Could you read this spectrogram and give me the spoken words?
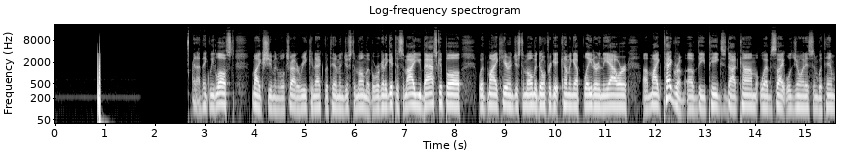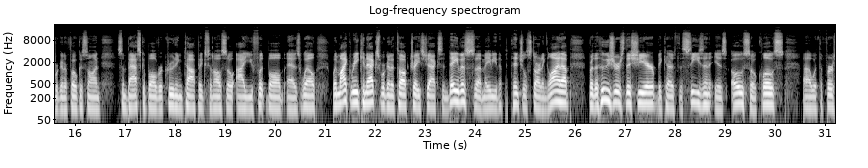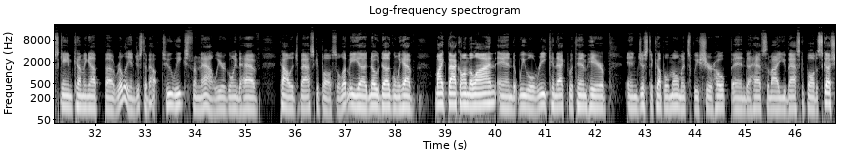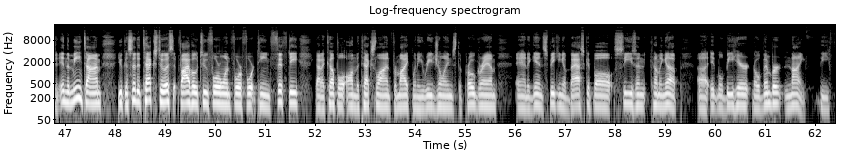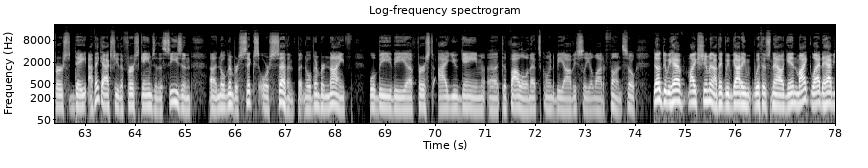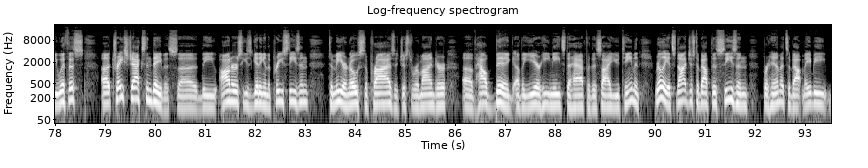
And I think we lost Mike Schumann. We'll try to reconnect with him in just a moment. But we're going to get to some IU basketball with Mike here in just a moment. Don't forget, coming up later in the hour, uh, Mike Pegram of the Peegs.com website will join us. And with him, we're going to focus on some basketball recruiting topics and also IU football as well. When Mike reconnects, we're going to talk Trayce Jackson Davis, uh, maybe the potential starting lineup for the Hoosiers this year because the season is oh so close uh, with the first game coming up uh, really in just about two weeks from now. We are going to have college basketball. So let me uh, know, Doug, when we have Mike back on the line, and we will reconnect with him here in just a couple moments. We sure hope and uh, have some IU basketball discussion. In the meantime, you can send a text to us at 502 414 1450. Got a couple on the text line for Mike when he rejoins the program. And again, speaking of basketball season coming up, uh, it will be here November 9th, the first date. I think actually the first games of the season, uh, November 6th or 7th, but November 9th will be the uh, first IU game uh, to follow, and that's going to be obviously a lot of fun. So, Doug, do we have Mike Schumann? I think we've got him with us now again. Mike, glad to have you with us. Uh, Trayce Jackson Davis, uh, the honors he's getting in the preseason, to me are no surprise. It's just a reminder of how big of a year he needs to have for this IU team. And really, it's not just about this season for him, it's about maybe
